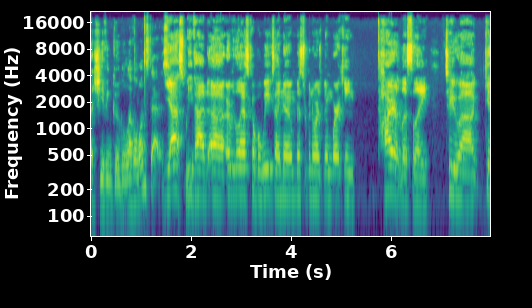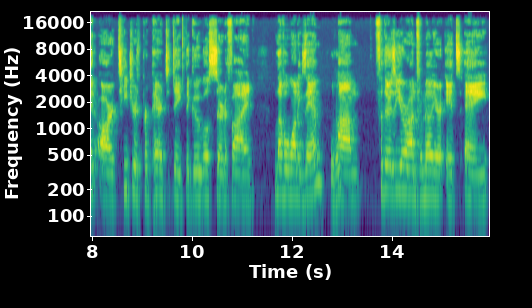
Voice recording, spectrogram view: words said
achieving Google Level 1 status. Yes, we've had uh, over the last couple of weeks. I know Mr. Benor has been working tirelessly to uh, get our teachers prepared to take the Google Certified Level One exam. Mhm. Um, for those of you who are unfamiliar, it's a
